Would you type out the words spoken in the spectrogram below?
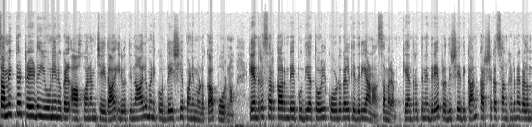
സംയുക്ത ട്രേഡ് യൂണിയനുകൾ ആഹ്വാനം ചെയ്ത ഇരുപത്തിനാല് മണിക്കൂർ ദേശീയ പണിമുടക്ക് പൂർണം. കേന്ദ്ര സർക്കാരിന്റെ പുതിയ തൊഴിൽ കോഡുകൾക്കെതിരെയാണ് സമരം. കേന്ദ്രത്തിനെതിരെ പ്രതിഷേധിക്കാൻ കർഷക സംഘടനകളും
